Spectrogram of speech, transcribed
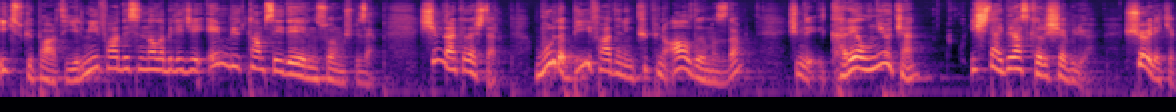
x küp artı 20 ifadesinin alabileceği en büyük tam sayı değerini sormuş bize. Şimdi arkadaşlar burada bir ifadenin küpünü aldığımızda şimdi kare alınıyorken işler biraz karışabiliyor. Şöyle ki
